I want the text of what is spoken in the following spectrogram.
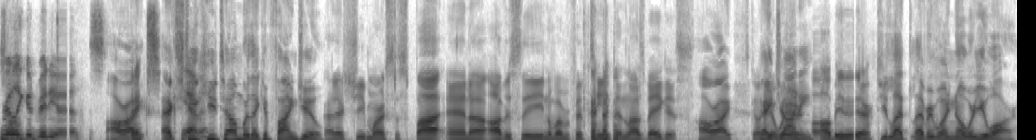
So, Really good videos. All right, Thanks. XG, Yeah, can you tell them where they can find you? At XG marks the spot, and uh, obviously November 15th in Las Vegas. All right, gonna hey get weird. Johnny, I'll be there. do you let everyone know where you are?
